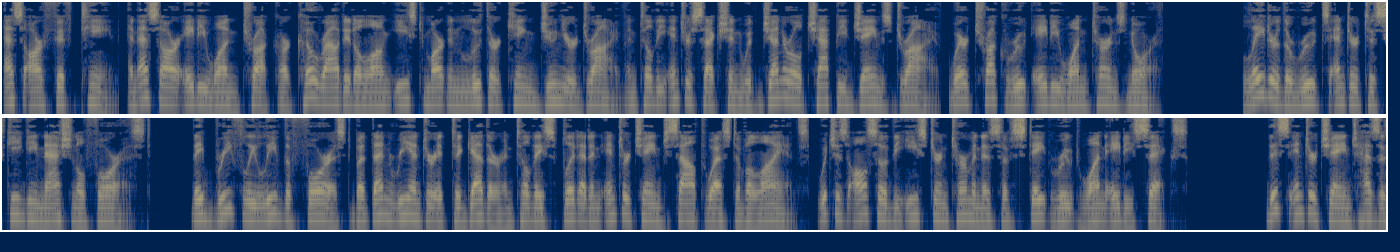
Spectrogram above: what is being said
SR 15, and SR 81 truck are co-routed along East Martin Luther King Jr. Drive until the intersection with General Chappie James Drive, where truck Route 81 turns north. Later the routes enter Tuskegee National Forest. They briefly leave the forest but then re-enter it together until they split at an interchange southwest of Alliance, which is also the eastern terminus of State Route 186. This interchange has a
